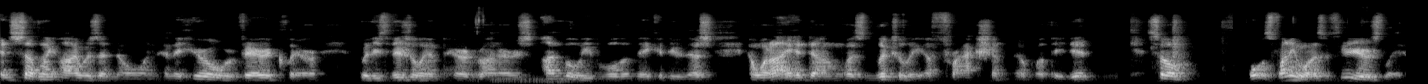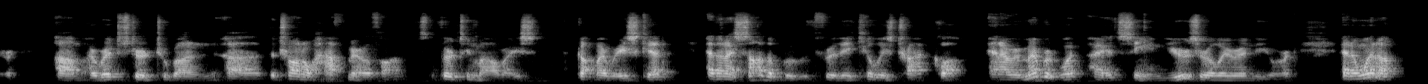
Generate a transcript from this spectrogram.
and suddenly I was a no one. And the hero were very clear with these visually impaired runners. Unbelievable that they could do this. And what I had done was literally a fraction of what they did. So what was funny was a few years later, um, I registered to run uh, the Toronto Half Marathon, it's a 13 mile race, got my race kit, and then I saw the booth for the Achilles Track Club. And I remembered what I had seen years earlier in New York. And I went up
